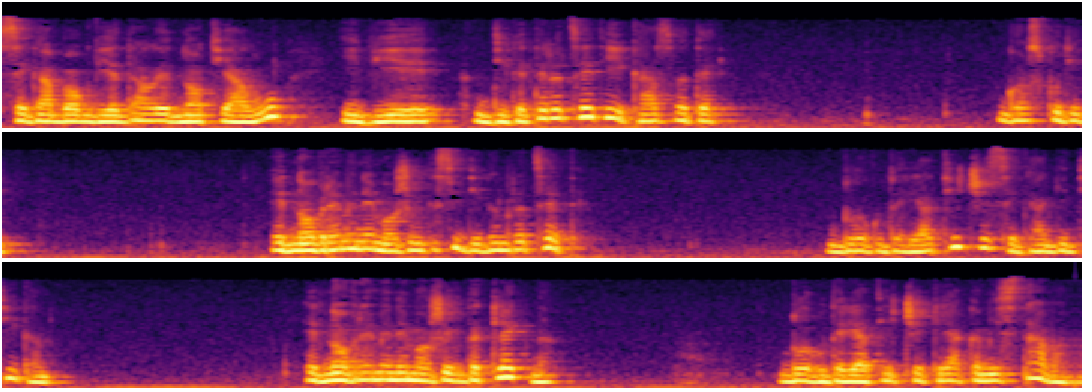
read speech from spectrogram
Сега Бог ви е дал едно тяло и вие дигате ръцете и казвате Господи, едно време не можех да си дигам ръцете. Благодаря ти, че сега ги дигам. Едно време не можех да клекна. Благодаря ти, че клякам и ставам.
